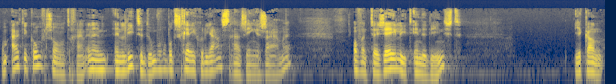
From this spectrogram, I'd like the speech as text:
om uit die comfortzone te gaan. En een, een lied te doen, bijvoorbeeld Gregoriaans te gaan zingen samen. Of een TZ-lied in de dienst. Je kan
